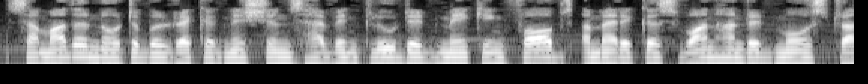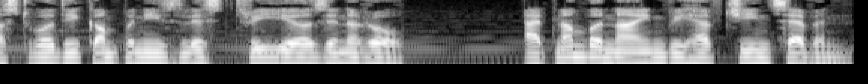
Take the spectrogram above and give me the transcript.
Some other notable recognitions have included making Forbes America's 100 Most Trustworthy Companies list three years in a row. At number 9 we have Cin7.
